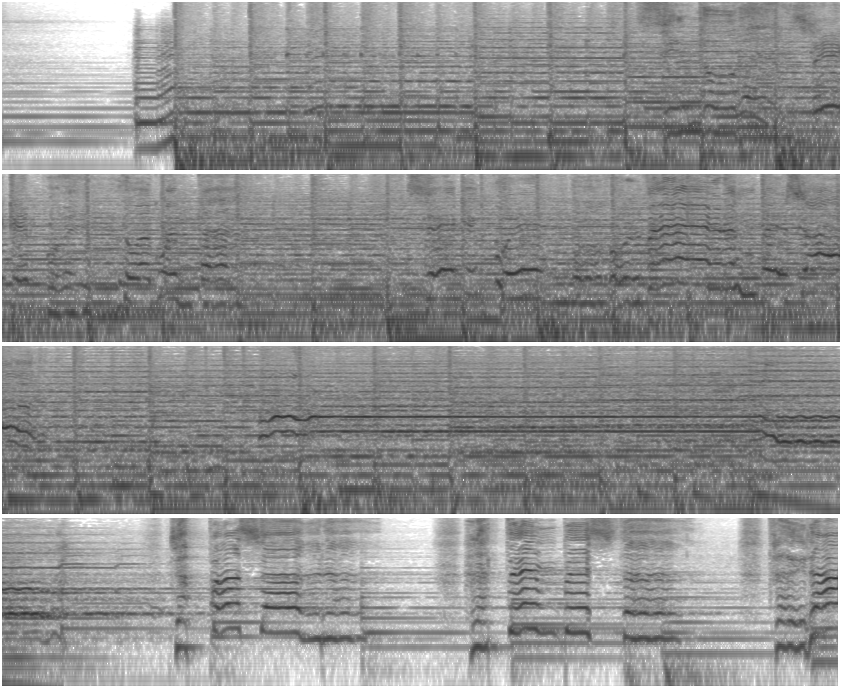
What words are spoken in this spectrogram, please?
Sin duda sé que puedo aguantar. Sé que puedo volver a empezar. Traerá la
